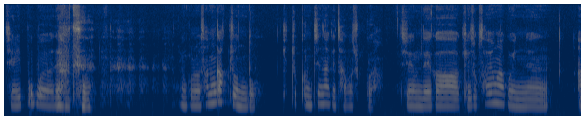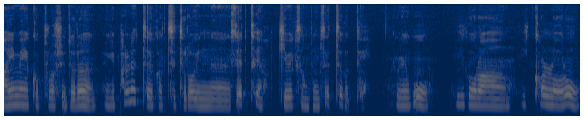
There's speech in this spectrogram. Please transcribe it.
제일 이뻐 보여야 되거든. 이걸로 삼각존도 이렇게 조금 진하게 잡아줄 거야. 지금 내가 계속 사용하고 있는 아이 메이크업 브러쉬들은 여기 팔레트에 같이 들어있는 세트야. 기획 상품 세트 같아. 그리고 이거랑 이 컬러로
